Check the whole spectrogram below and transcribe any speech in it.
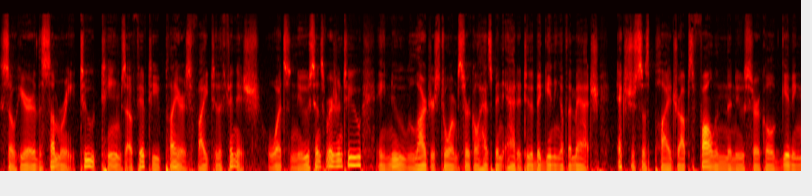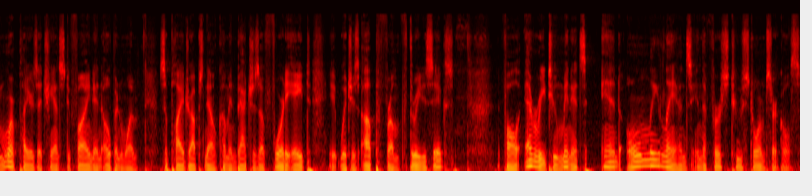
So here the summary. Two teams of 50 players fight to the finish. What's new since version 2? A new, larger storm circle has been added to the beginning of the match. Extra supply drops fall in the new circle, giving more players a chance to find and open one. Supply drops now come in batches of 4 to 8, which is up from 3 to 6 fall every two minutes and only lands in the first two storm circles.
